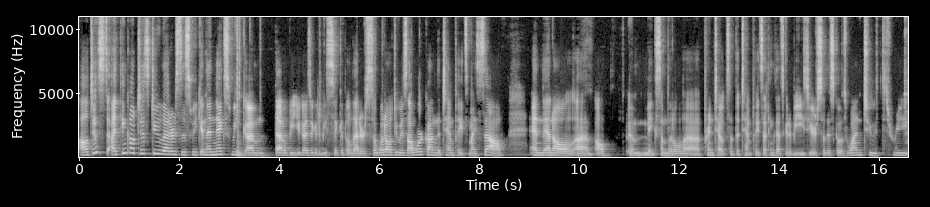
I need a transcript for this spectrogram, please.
I'll just, I think I'll just do letters this week. And then next week, um, that'll be, you guys are going to be sick of the letters. So what I'll do is I'll work on the templates myself. And then I'll, uh, I'll um, make some little uh, printouts of the templates. I think that's going to be easier. So this goes one, two, three,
